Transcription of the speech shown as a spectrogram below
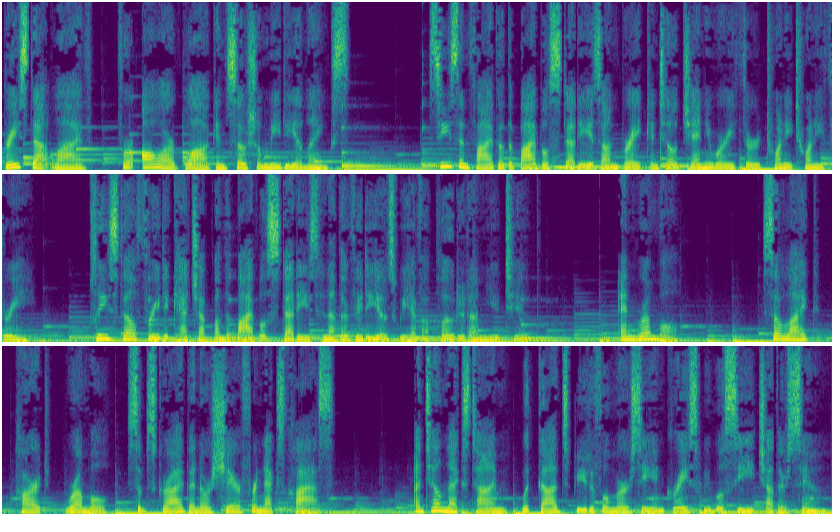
Grace.live for all our blog and social media links. Season 5 of the Bible study is on break until January 3, 2023. Please feel free to catch up on the Bible studies and other videos we have uploaded on YouTube and Rumble. So like, heart, Rumble, subscribe and or share for next class. Until next time, with God's beautiful mercy and grace we will see each other soon.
